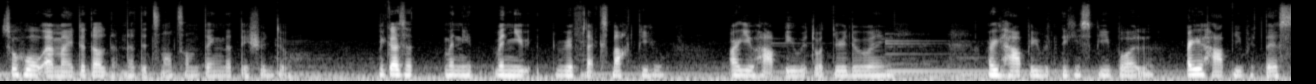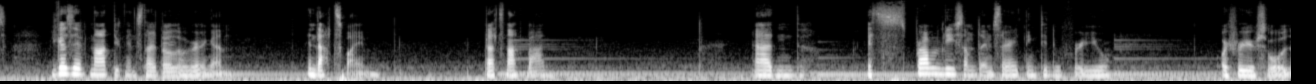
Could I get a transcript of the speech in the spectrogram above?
So who am I to tell them that it's not something that they should do? Because it, when you when you reflects back to you, are you happy with what you're doing? Are you happy with these people? Are you happy with this? Because if not, you can start all over again. And that's fine. That's not bad. And it's probably sometimes the right thing to do for you or for your soul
